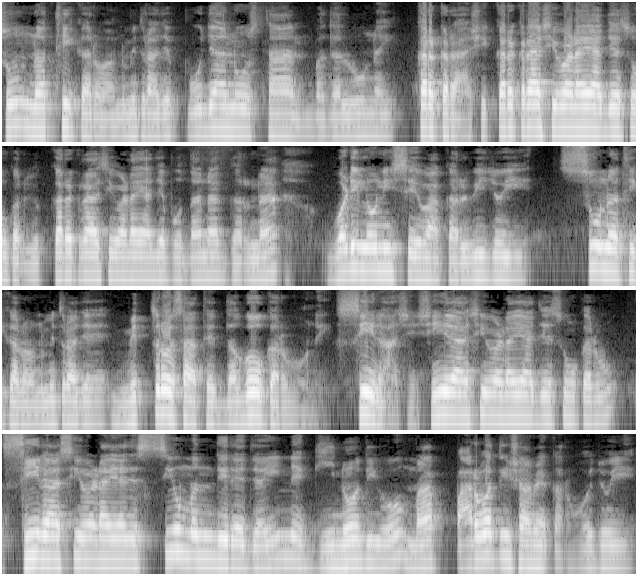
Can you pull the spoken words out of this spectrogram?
શું નથી કરવાનું? મિત્રો, આજે પૂજાનું સ્થાન બદલવું નહીં. કર્ક રાશિ. કર્ક રાશિવાળાએ આજે શું કરવું કર્ક રાશિવાળાએ આજે પોતાના ઘરના વડીલોની સેવા કરવી જોઈએ. શું નથી કરવાનું? મિત્રો, આજે મિત્રો સાથે દગો કરવો નહીં. સિંહ રાશિ. સિંહ રાશિવાળાએ આજે શું કરવું? સિંહ રાશિવાળાએ આજે શિવ મંદિરે જઈને ઘીનો દીવો મા પાર્વતી સામે કરવો જોઈએ.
